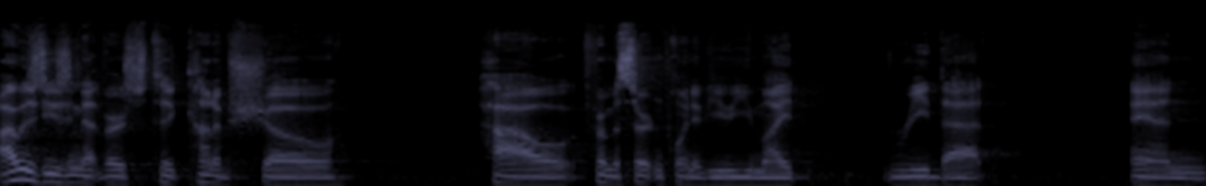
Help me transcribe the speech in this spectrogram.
I was using that verse to kind of show how, from a certain point of view, you might read that and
